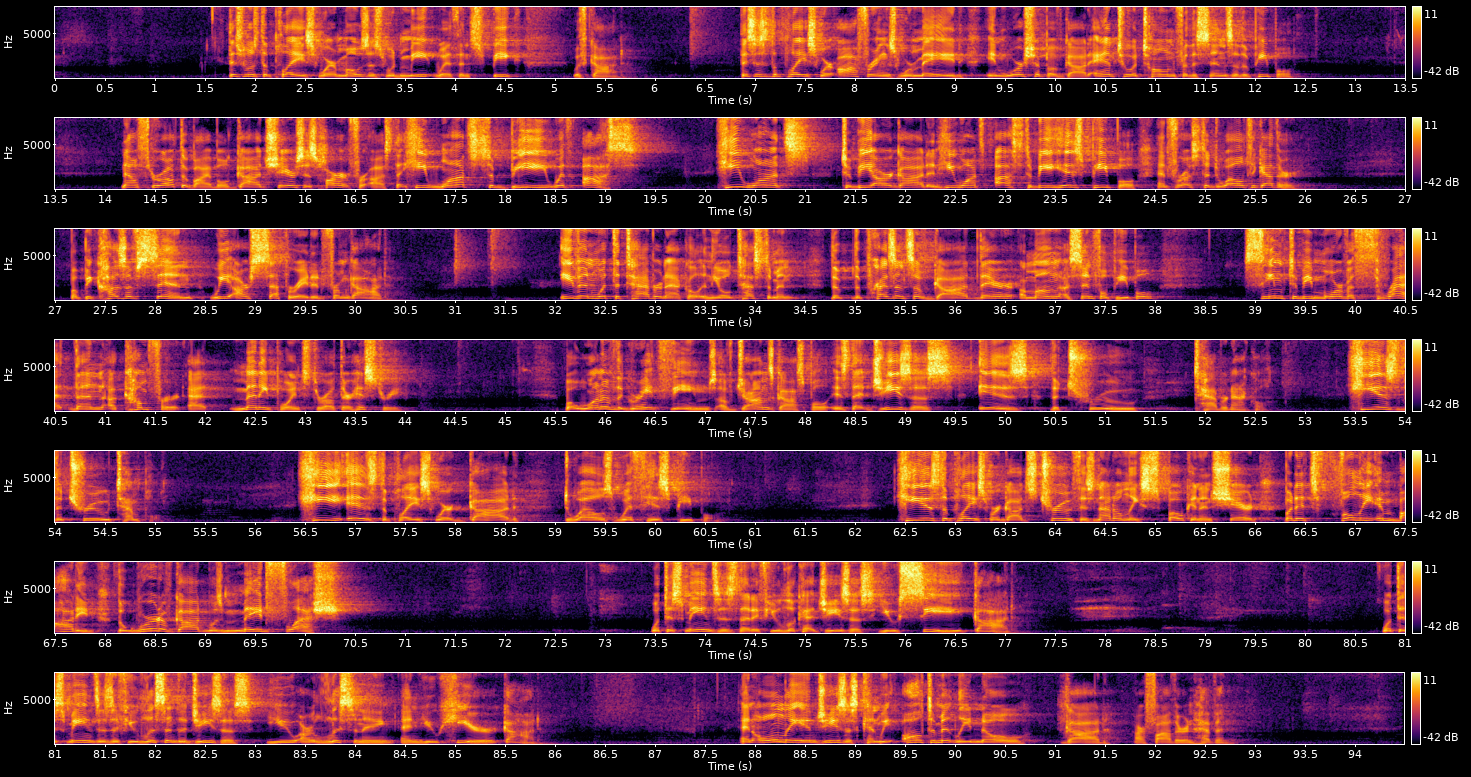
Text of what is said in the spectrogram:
This was the place where Moses would meet with and speak with God. This is the place where offerings were made in worship of God and to atone for the sins of the people. Now, throughout the Bible, God shares his heart for us that he wants to be with us. He wants to be our God, and he wants us to be his people and for us to dwell together. But because of sin, we are separated from God. Even with the tabernacle in the Old Testament, the, the presence of God there among a sinful people seemed to be more of a threat than a comfort at many points throughout their history. But one of the great themes of John's gospel is that Jesus is the true tabernacle. He is the true temple. He is the place where God dwells with his people. He is the place where God's truth is not only spoken and shared, but it's fully embodied. The Word of God was made flesh. What this means is that if you look at Jesus, you see God. What this means is if you listen to Jesus, you are listening and you hear God. And only in Jesus can we ultimately know God, our Father in heaven.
